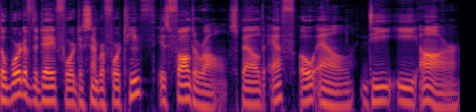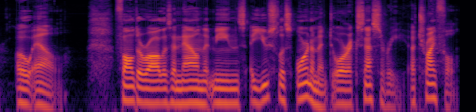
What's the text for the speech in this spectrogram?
The word of the day for December 14th is folderol, spelled F O L D E R O L. Folderol is a noun that means a useless ornament or accessory, a trifle,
